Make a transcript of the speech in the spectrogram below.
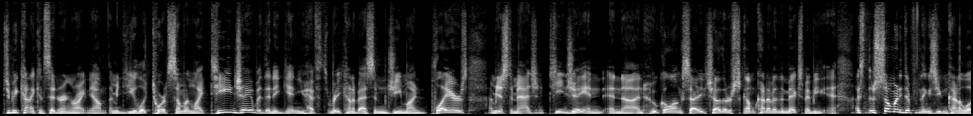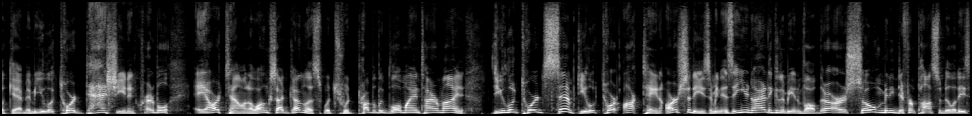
to be kind of considering right now. I mean, do you look towards someone like TJ, but then again, you have three kind of SMG minded players. I mean, just imagine TJ and and uh, and Huke alongside each other, Scump kind of in the mix. Maybe like, there's so many different things you can kind of look at. Maybe you look toward Dashy, an incredible AR talent alongside Gunless, which would probably blow my entire mind. Do you look towards Simp? Do you look toward Octane, Arcitys? I mean, is it United going to be involved? There are so many different possibilities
